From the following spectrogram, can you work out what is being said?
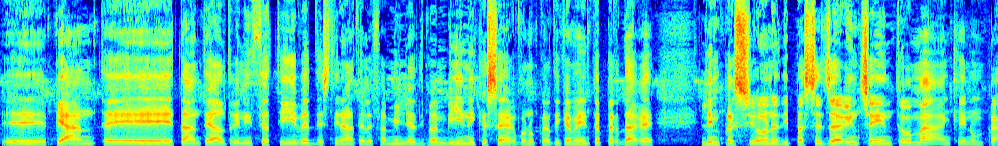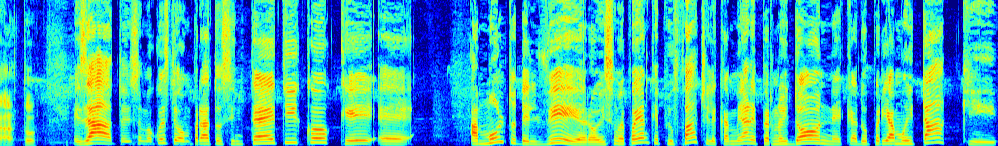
e piante e tante altre iniziative destinate alle famiglie di bambini che servono praticamente per dare l'impressione di passeggiare in centro ma anche in un prato. Esatto, insomma questo è un prato sintetico che eh, ha molto del vero, insomma è poi anche più facile camminare per noi donne che adoperiamo i tacchi.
